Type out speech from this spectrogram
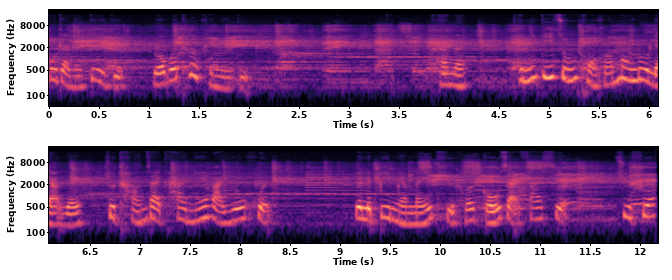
部长的弟弟罗伯特·肯尼迪。传闻。肯尼迪总统和梦露两人就常在卡尔涅瓦幽会。为了避免媒体和狗仔发现，据说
